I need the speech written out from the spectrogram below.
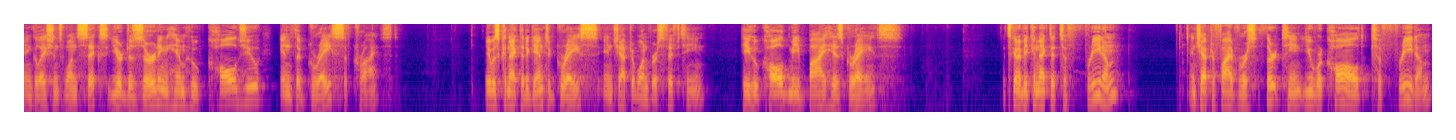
in Galatians 1 6. You're deserting him who called you in the grace of Christ. It was connected again to grace in chapter 1, verse 15. He who called me by his grace. It's going to be connected to freedom. In chapter 5, verse 13, you were called to freedom.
